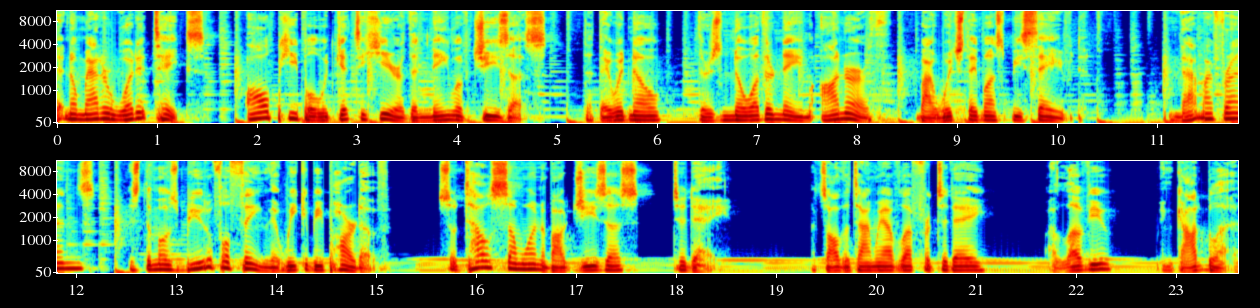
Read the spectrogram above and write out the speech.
That no matter what it takes, all people would get to hear the name of Jesus, that they would know there's no other name on earth by which they must be saved. And that, my friends, is the most beautiful thing that we could be part of. So tell someone about Jesus today. That's all the time we have left for today. I love you and God bless.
